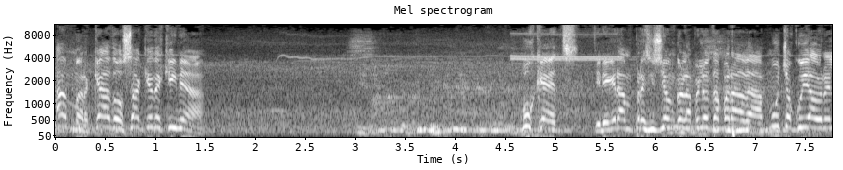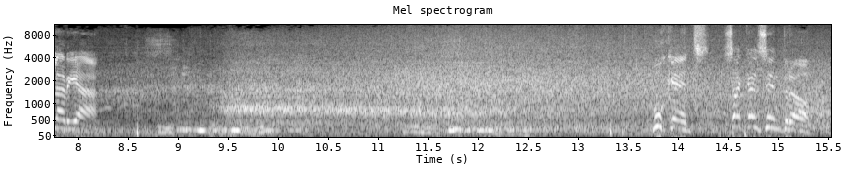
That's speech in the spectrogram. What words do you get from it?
Han marcado saque de esquina. Busquets tiene gran precisión con la pelota parada. Mucho cuidado en el área. Busquets saca el centro.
